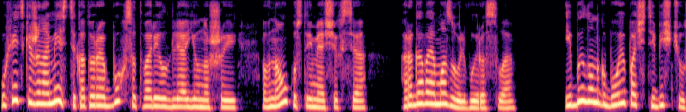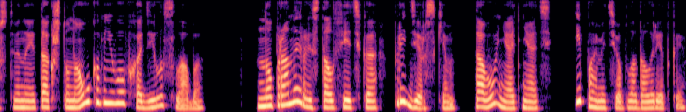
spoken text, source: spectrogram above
У Федьки же на месте, которое Бог сотворил для юношей, в науку стремящихся, роговая мозоль выросла. И был он к бою почти бесчувственный, так что наука в него входила слабо. Но пронырой стал Федька придерзким, того не отнять, и памятью обладал редкой.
